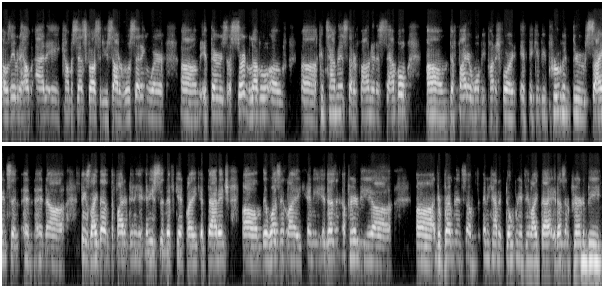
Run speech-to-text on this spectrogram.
I was able to help add a common sense clause to the USADA rule setting where um, if there's a certain level of uh, contaminants that are found in a sample, um, the fighter won't be punished for it if it can be proven through science and and, and uh, things like that. The fighter didn't get any significant like advantage. Um, there wasn't like any. It doesn't appear to be. Uh, uh, the remnants of any kind of doping, anything like that. It doesn't appear to be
